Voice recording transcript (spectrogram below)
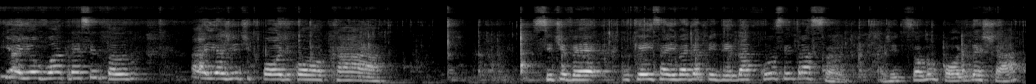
E aí eu vou acrescentando. Aí a gente pode colocar se tiver, porque isso aí vai depender da concentração. A gente só não pode deixar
